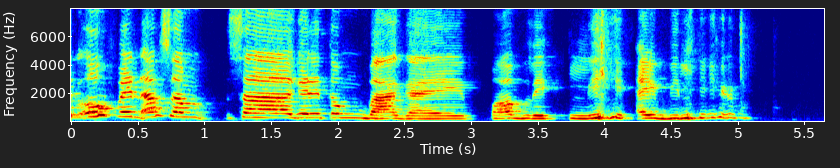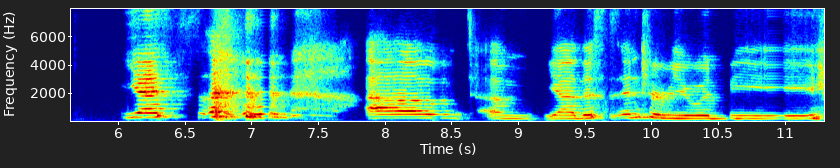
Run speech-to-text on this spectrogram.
nag-open up sa, sa ganitong bagay publicly, I believe. yes. um, um, yeah, this interview would be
